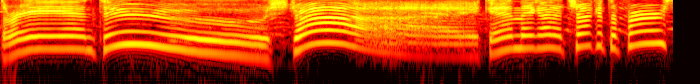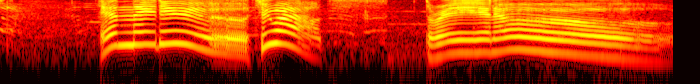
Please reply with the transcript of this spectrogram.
Three and two. Strike. And they got to chuck it to first. And they do. Two outs. Three and oh.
